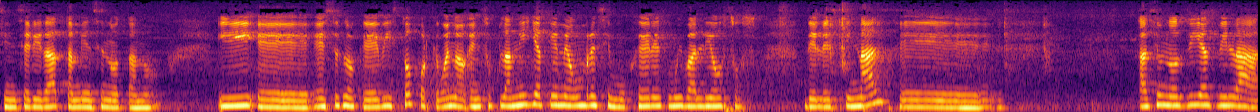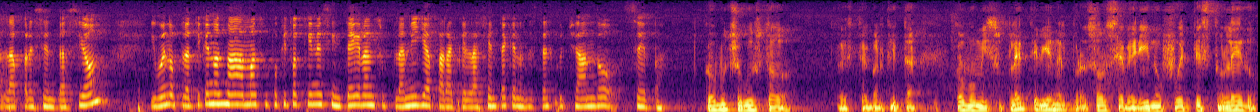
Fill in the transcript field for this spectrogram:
sinceridad también se nota, ¿no? Y eh, eso es lo que he visto, porque bueno, en su planilla tiene hombres y mujeres muy valiosos del espinal. Eh, hace unos días vi la, la, presentación y bueno, platíquenos nada más un poquito quiénes integran su planilla para que la gente que nos está escuchando sepa. Con mucho gusto, este, Martita. Como mi suplente viene el profesor Severino Fuentes Toledo.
